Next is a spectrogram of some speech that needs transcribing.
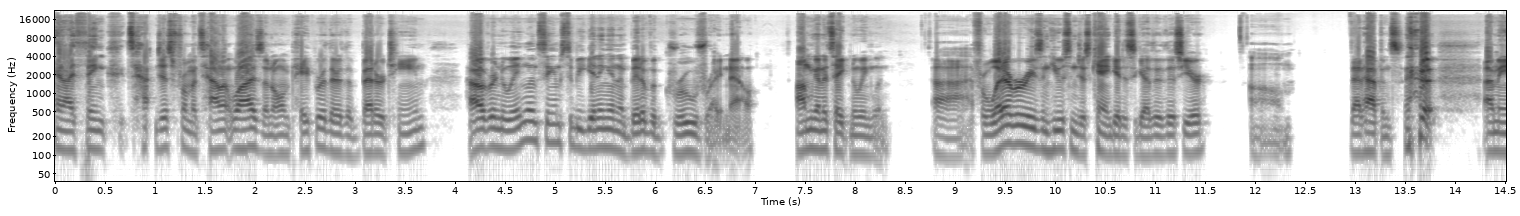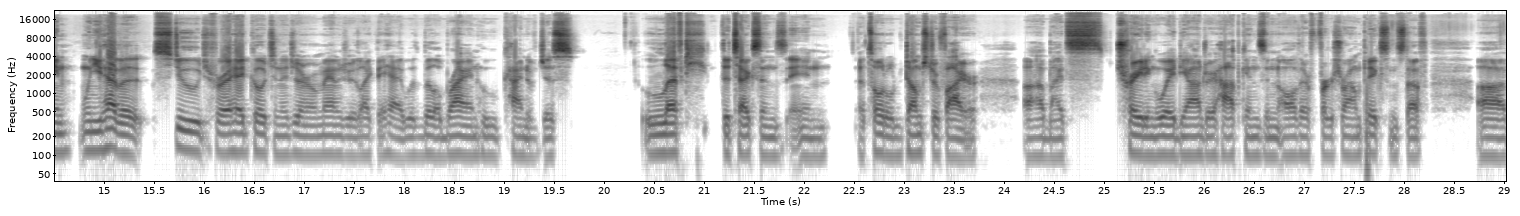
and I think ta- just from a talent wise and on paper, they're the better team. However, New England seems to be getting in a bit of a groove right now. I'm going to take New England. Uh, for whatever reason, Houston just can't get it together this year. Um, that happens. I mean, when you have a stooge for a head coach and a general manager like they had with Bill O'Brien, who kind of just left the Texans in a total dumpster fire uh, by trading away DeAndre Hopkins and all their first round picks and stuff. Uh,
